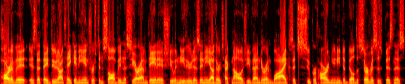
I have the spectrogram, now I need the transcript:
Part of it is that they do not take any interest in solving the CRM data issue, and neither does any other technology vendor. And why? Because it's super hard and you need to build a services business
